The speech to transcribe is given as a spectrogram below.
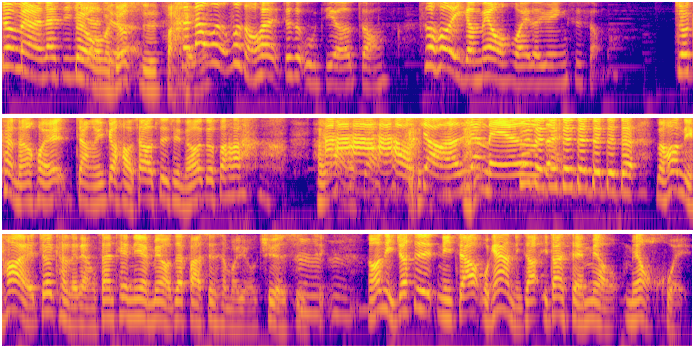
就没有人再继续对，下去了。我们就失败那那，为为什么会就是无疾而终？最后一个没有回的原因是什么？就可能回讲一个好笑的事情，然后就说 哈哈哈好笑。哈，好笑，然后就这样没了，对对不对对对对对对对，然后你后来就可能两三天你也没有再发生什么有趣的事情，嗯然后你就是你只要我跟你讲，你只要一段时间没有没有回，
